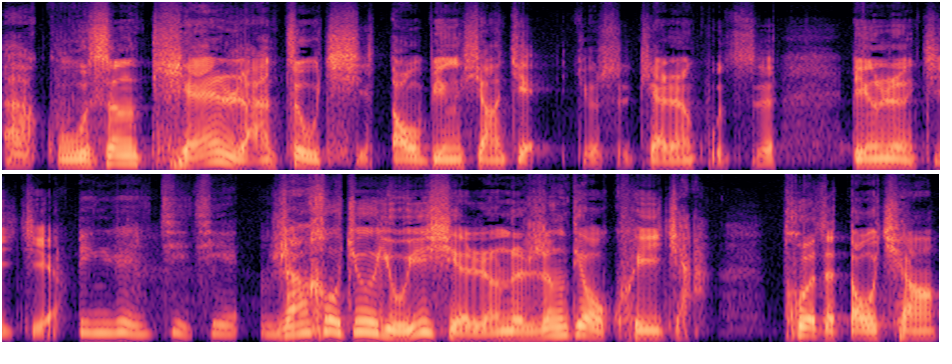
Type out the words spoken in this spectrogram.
啊，鼓声天然奏起，刀兵相见，就是天然鼓之兵刃季节。兵刃季节。然后就有一些人呢，扔掉盔甲，拖着刀枪，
